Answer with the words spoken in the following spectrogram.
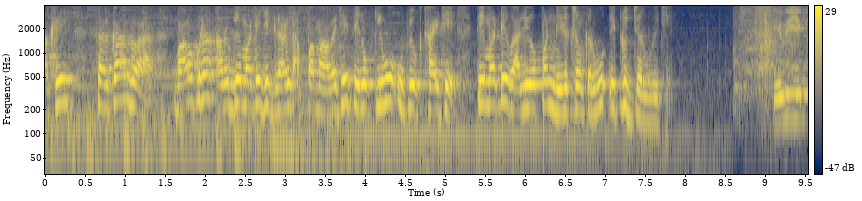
આખરે સરકાર દ્વારા બાળકોના આરોગ્ય માટે જે ગ્રાન્ટ આપવામાં આવે છે, તેનો કેવો ઉપયોગ થાય છે, તે માટે વાલીઓ પણ નિરીક્ષણ કરવું એટલું જ જરૂરી છે. એવી એક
